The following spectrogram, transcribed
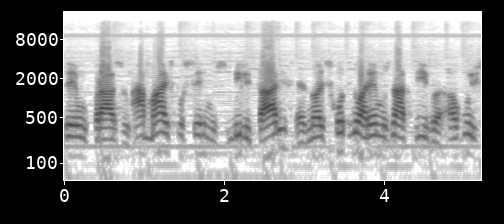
ter um prazo a mais por sermos militares. É, nós continuaremos na ativa alguns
